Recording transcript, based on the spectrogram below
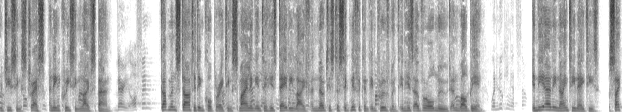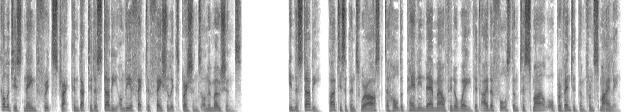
reducing stress, and increasing lifespan. Gutman started incorporating smiling into his daily life and noticed a significant improvement in his overall mood and well-being. In the early 1980s, a psychologist named Fritz Strack conducted a study on the effect of facial expressions on emotions. In the study, participants were asked to hold a pen in their mouth in a way that either forced them to smile or prevented them from smiling.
